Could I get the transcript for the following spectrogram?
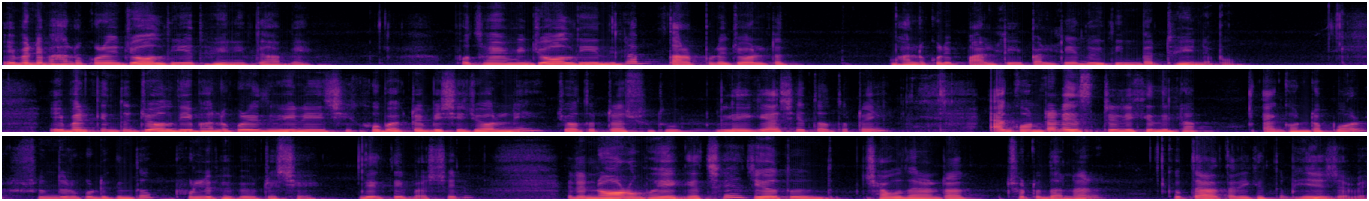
এবারে ভালো করে জল দিয়ে ধুয়ে নিতে হবে। প্রথমে আমি জল দিয়ে দিলাম, তারপরে জলটা ভালো করে পাল্টিয়ে পাল্টিয়ে দুই তিনবার ধুয়ে নেব। এবার কিন্তু জল দিয়ে ভালো করে ধুয়ে নিয়েছি, খুব একটা বেশি জল নেই। যতটা শুধু লেগে আছে ততটাই। এক ঘণ্টা রেস্টে রেখে দিলাম। এক ঘণ্টা পর সুন্দর করে কিন্তু ফুলে ভেবে উঠেছে। দেখতেই পাচ্ছেন, এটা নরম হয়ে গেছে, যেহেতু সাবুদানাটা ছোটো দানার খুব তাড়াতাড়ি কিন্তু ভিজে যাবে।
